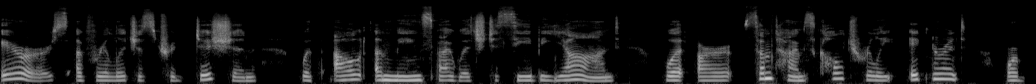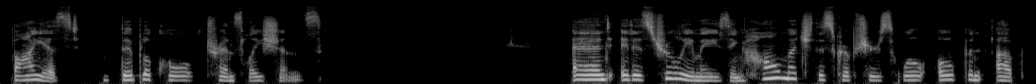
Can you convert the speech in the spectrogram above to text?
errors of religious tradition without a means by which to see beyond what are sometimes culturally ignorant or biased biblical translations. And it is truly amazing how much the scriptures will open up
